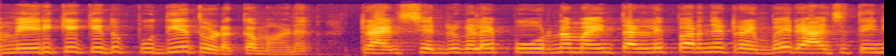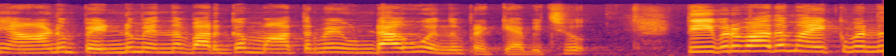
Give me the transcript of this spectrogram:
അമേരിക്കയ്ക്ക് ഇത് പുതിയ തുടക്കമാണ്. ട്രാൻസ്ജെൻഡറുകളെ പൂർണമായും തള്ളിപ്പറഞ്ഞ ട്രംപ് രാജ്യത്തിന് ആണും പെണ്ണും എന്ന വർഗം മാത്രമേ ഉണ്ടാകൂ എന്നും പ്രഖ്യാപിച്ചു. തീവ്രവാദം അയക്കുമെന്ന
